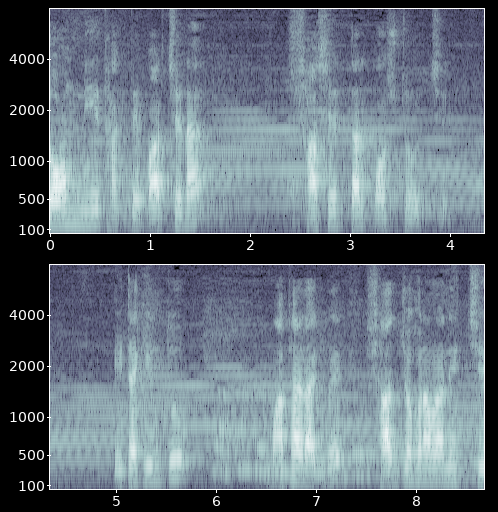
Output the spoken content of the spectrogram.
দম নিয়ে থাকতে পারছে না, শ্বাসের তার কষ্ট হচ্ছে। এটা কিন্তু মাথায় রাখবে। শ্বাস যখন আমরা নিচ্ছি,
